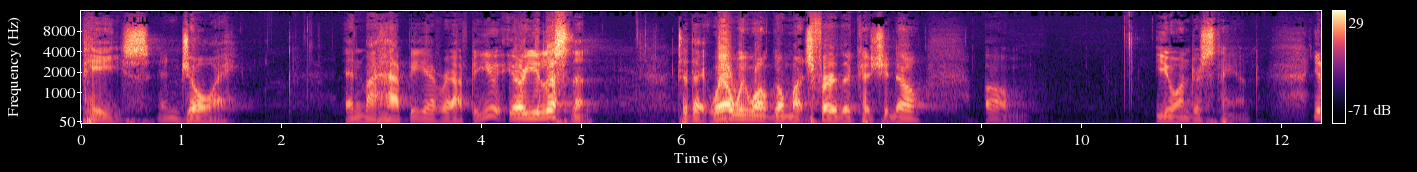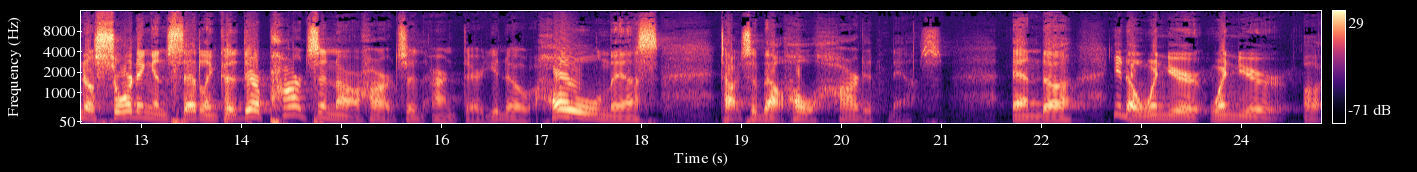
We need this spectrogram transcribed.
peace and joy and my happy ever after. You, are you listening today? Well, we won't go much further because you know, um, you understand. You know, sorting and settling, because there are parts in our hearts, and aren't there? You know, wholeness talks about wholeheartedness. And, uh, you know, when you're, when you're, uh,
